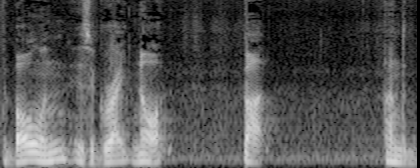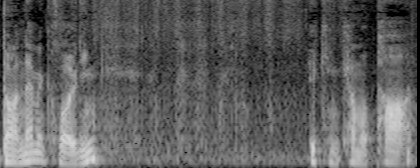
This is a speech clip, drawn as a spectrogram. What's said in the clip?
The bowline is a great knot, but under dynamic loading, it can come apart.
